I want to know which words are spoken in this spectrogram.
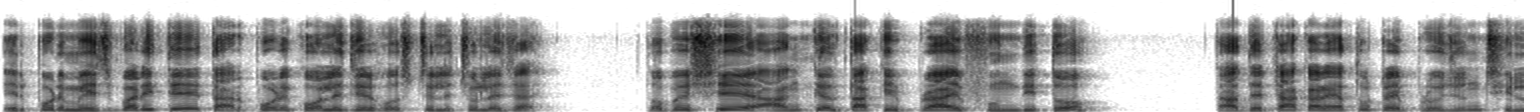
এরপরে মেজবাড়িতে, তারপরে কলেজের হোস্টেলে চলে যায়। তবে সে আঙ্কেল তাকে প্রায় ফোন দিত। তাদের টাকার এতটাই প্রয়োজন ছিল।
